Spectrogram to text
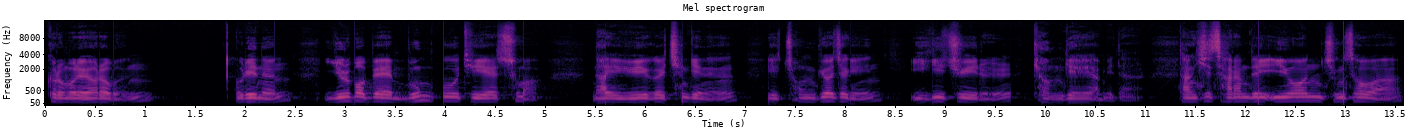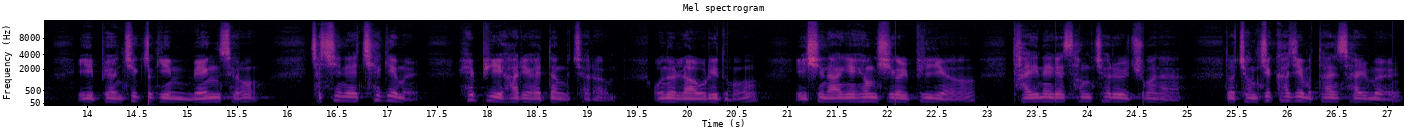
그러므로 여러분 우리는 율법의 문구 뒤에 숨어 나의 유익을 챙기는 이 종교적인 이기주의를 경계해야 합니다. 당시 사람들이 이혼 증서와 이 변칙적인 맹세로 자신의 책임을 회피하려 했던 것처럼 오늘날 우리도 이 신앙의 형식을 빌려 타인에게 상처를 주거나 또 정직하지 못한 삶을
